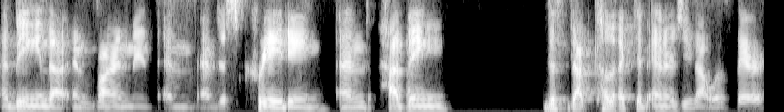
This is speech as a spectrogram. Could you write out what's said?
and being in that environment and and just creating and having just that collective energy that was there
